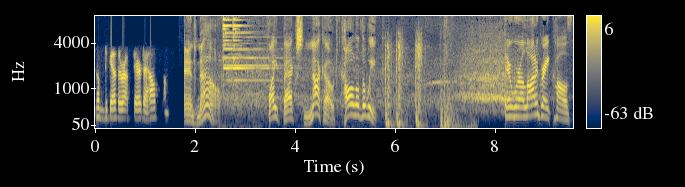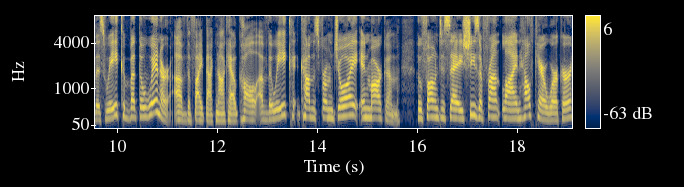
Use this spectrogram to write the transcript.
come together up there to help them. And now, Fight Back's Knockout Call of the Week. There were a lot of great calls this week, but the winner of the Fight Back Knockout Call of the Week comes from Joy in Markham, who phoned to say she's a frontline healthcare worker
